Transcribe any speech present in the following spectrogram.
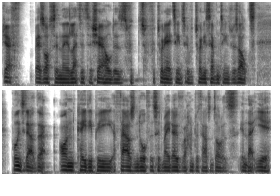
Jeff Bezos in the letter to shareholders for for 2018, so for 2017's results, pointed out that on KDP, a thousand authors had made over hundred thousand dollars in that year.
